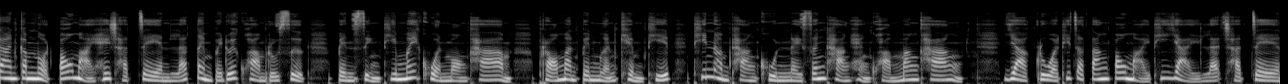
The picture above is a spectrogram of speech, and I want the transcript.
การกำหนดเป้าหมายให้ชัดเจน และเต็มไปด้วยความรู้สึก เป็นสิ่งที่ไม่ควรมองข้าม เพราะมันเป็นเหมือนเข็มทิศที่นำทางคุณในเส้นทางแห่งความมั่งคั่ง อย่ากลัวที่จะตั้งเป้าหมายที่ใหญ่และชัดเจน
